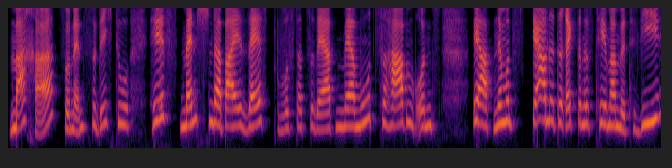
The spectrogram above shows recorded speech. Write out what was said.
Macher, so nennst du dich. Du hilfst Menschen dabei, selbstbewusster zu werden, mehr Mut zu haben und ja, nimm uns gerne direkt in das Thema mit. Wie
